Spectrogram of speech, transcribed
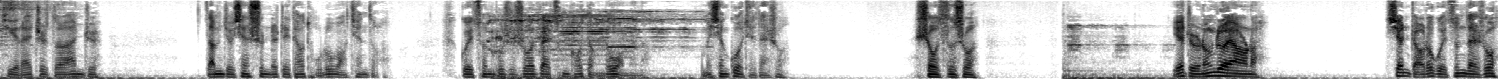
既来之则安之，咱们就先顺着这条土路往前走。鬼村不是说在村口等着我们吗？我们先过去再说。”寿司说：“也只能这样了，先找着鬼村再说。”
